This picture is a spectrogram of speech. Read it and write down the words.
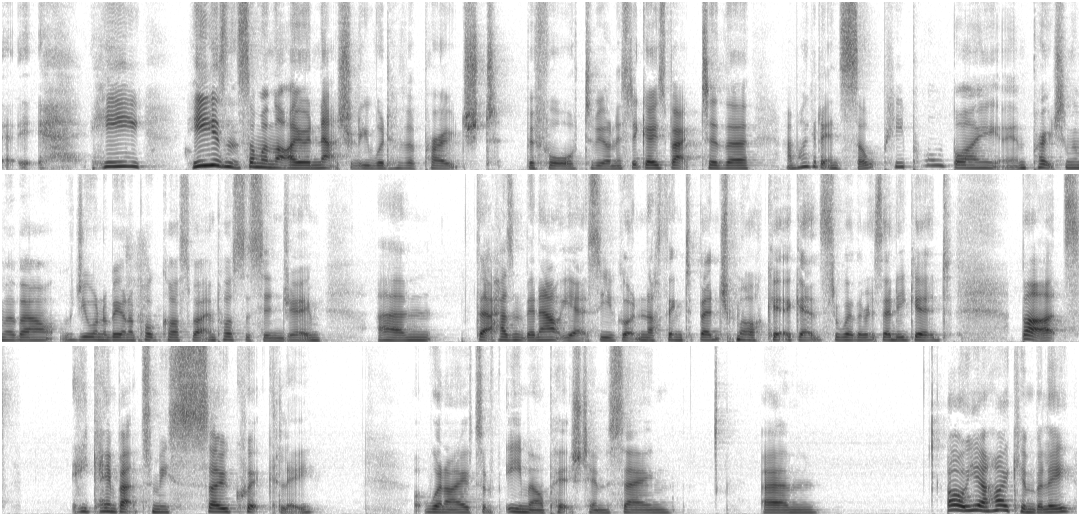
eh, he he isn't someone that I would naturally would have approached before, to be honest. It goes back to the am I going to insult people by approaching them about, do you want to be on a podcast about imposter syndrome? Um, that hasn't been out yet. So you've got nothing to benchmark it against whether it's any good. But he came back to me so quickly when I sort of email pitched him saying, um, Oh, yeah, hi, Kimberly.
